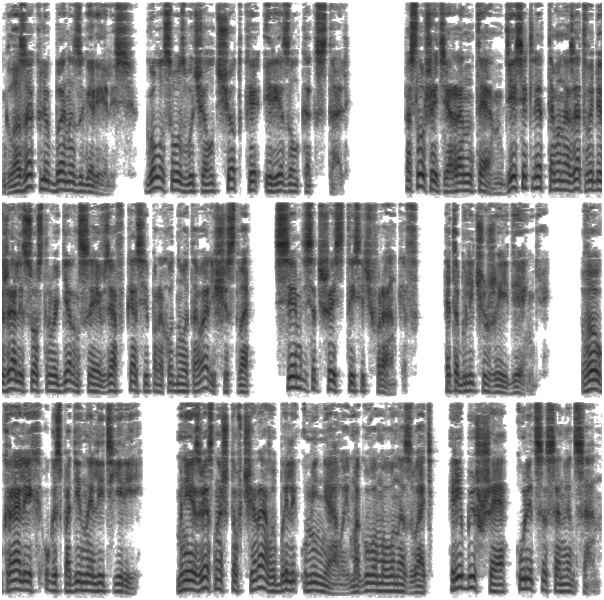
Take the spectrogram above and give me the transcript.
Глаза Клюбена загорелись. Голос его звучал четко и резал, как сталь. «Послушайте, Рантен, десять лет тому назад вы бежали с острова Гернсея, взяв в кассе пароходного товарищества 76 тысяч франков. Это были чужие деньги. Вы украли их у господина Литьери. Мне известно, что вчера вы были у Менялы, могу вам его назвать, Ребюше, улица Сен-Венсан.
